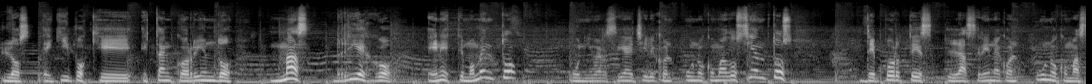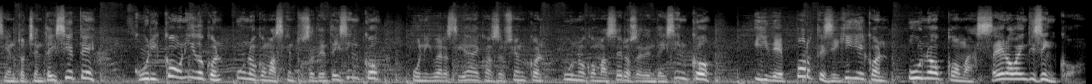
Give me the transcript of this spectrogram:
los equipos que están corriendo más riesgo en este momento, Universidad de Chile con 1,200, Deportes La Serena con 1,187, Curicó Unido con 1,175, Universidad de Concepción con 1,075 y Deportes Iquique con 1,025.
